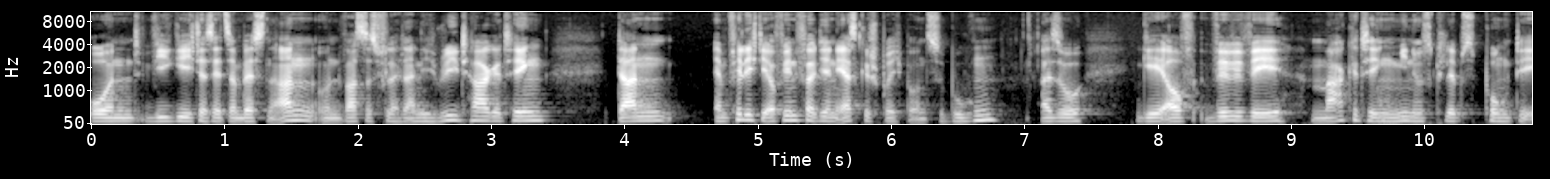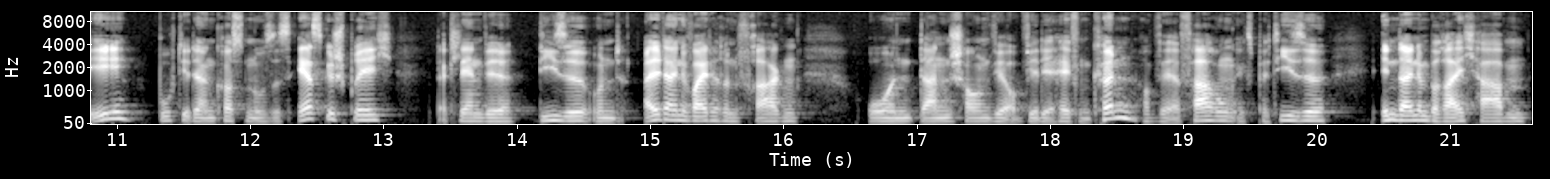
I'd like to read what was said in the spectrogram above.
Und wie gehe ich das jetzt am besten an? Und was ist vielleicht eigentlich Retargeting, dann empfehle ich dir auf jeden Fall, dir ein Erstgespräch bei uns zu buchen. Also geh auf www.marketing-clips.de, buch dir da ein kostenloses Erstgespräch, da klären wir diese und all deine weiteren Fragen und dann schauen wir, ob wir dir helfen können, ob wir Erfahrung, Expertise in deinem Bereich haben.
